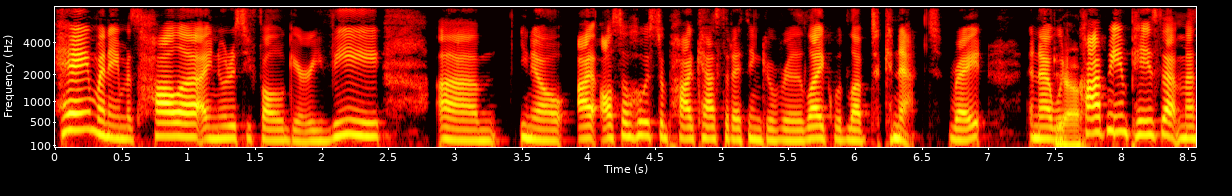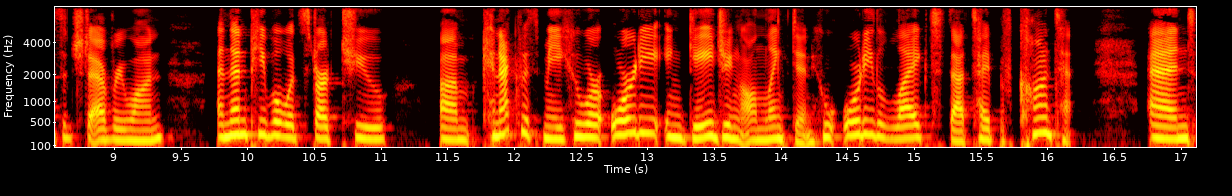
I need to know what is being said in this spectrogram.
hey, my name is Hala. I notice you follow Gary Vee. Um, you know, I also host a podcast that I think you'll really like, would love to connect, right? And I would yeah. copy and paste that message to everyone. And then people would start to um, connect with me who were already engaging on LinkedIn, who already liked that type of content. And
